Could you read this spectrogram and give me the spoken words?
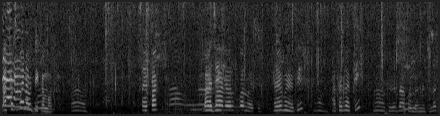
आताच बनवते का मग? स्वयंपाक? भाजी? बनवायचं. बनवते? आता जाते? हा तुझे दहा पंधरा मिनिटं नाही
